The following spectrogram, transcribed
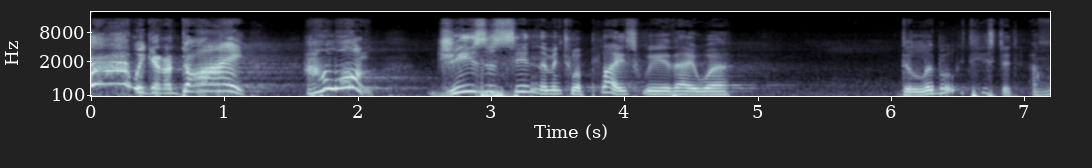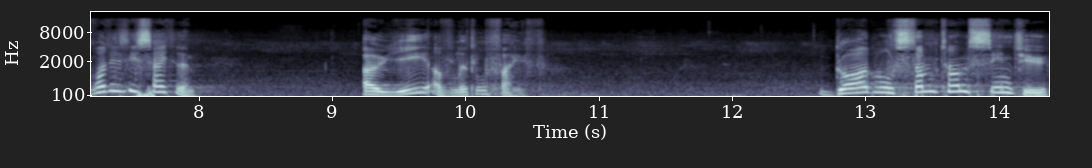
Ah, we're going to die. How long? Jesus sent them into a place where they were deliberately tested. And what does he say to them? O ye of little faith. God will sometimes send you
